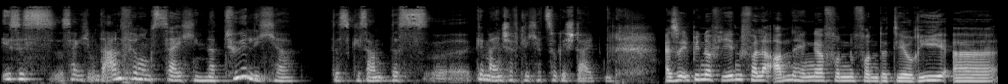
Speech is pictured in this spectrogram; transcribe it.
ist es, sage ich unter Anführungszeichen, natürlicher, das Gesamt, äh, gemeinschaftlicher zu gestalten. Also ich bin auf jeden Fall ein Anhänger von, von der Theorie, äh,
